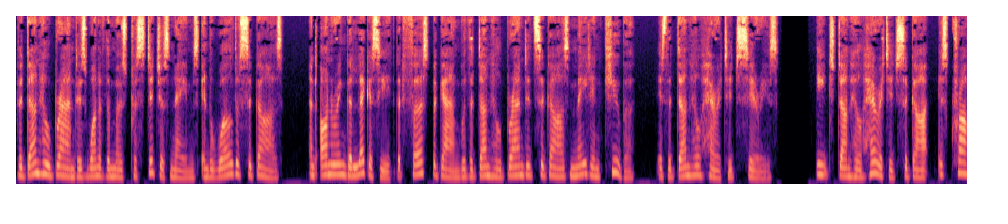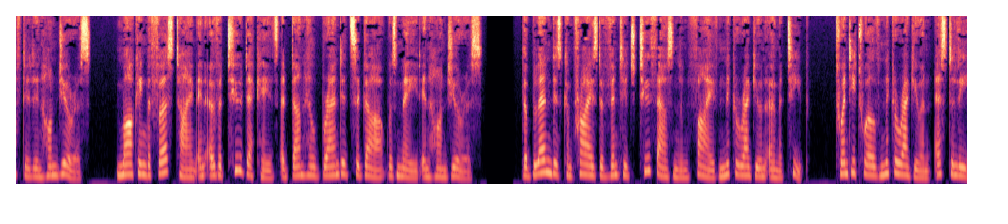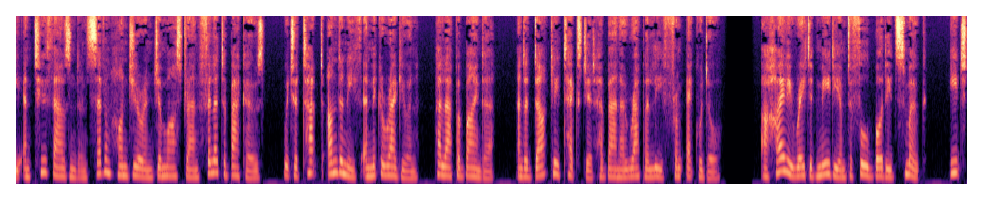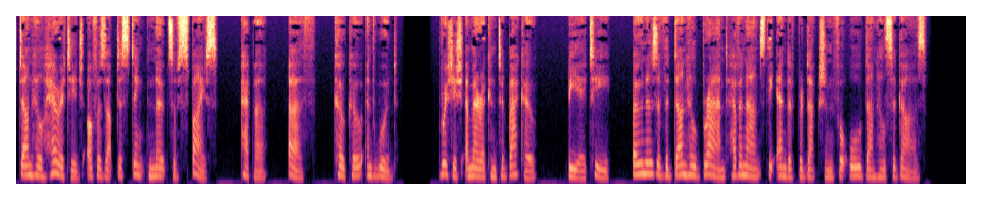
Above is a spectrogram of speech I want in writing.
The Dunhill brand is one of the most prestigious names in the world of cigars, and honoring the legacy that first began with the Dunhill branded cigars made in Cuba, is the Dunhill Heritage Series. Each Dunhill Heritage cigar is crafted in Honduras, marking the first time in over two decades a Dunhill branded cigar was made in Honduras. The blend is comprised of vintage 2005 Nicaraguan Ometepe, 2012 Nicaraguan Esteli, and 2007 Honduran Jamastran filler tobaccos, which are tucked underneath a Nicaraguan Jalapa binder and a darkly textured Habano wrapper leaf from Ecuador. A highly rated medium to full bodied smoke, each Dunhill Heritage offers up distinct notes of spice, pepper, earth, cocoa, and wood. British American Tobacco, BAT, owners of the Dunhill brand have announced the end of production for all Dunhill cigars.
